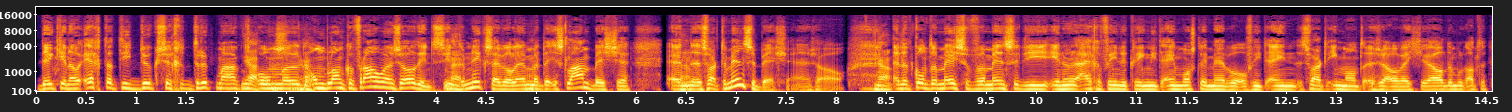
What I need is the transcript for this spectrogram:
denk je nou echt dat die Duk zich druk maakt Ja, om, precies, eh, ja. om blanke vrouwen en zo? Dat interesseert Nee. hem niks. Hij wil hem de islam besje en zwarte mensen besje en zo. En dat komt dan meestal van mensen die in hun eigen vriendenkring niet één moslim hebben of niet één zwart iemand en zo, weet je wel. Dan moet ik altijd...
